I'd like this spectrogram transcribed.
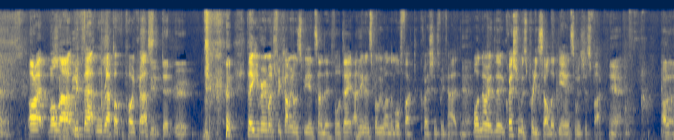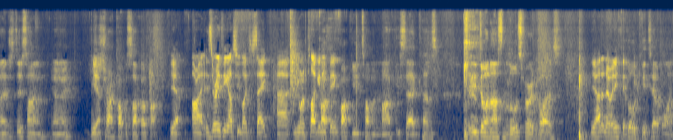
then All right. Well, uh, with that, we'll wrap up the be podcast. a dead root. Thank you very much for coming on Spearhead Sunday Fortay. I think that's probably one of the more fucked questions we've had. Yeah. Well, no, the question was pretty solid. The answer was just fuck. Yeah. I don't know, just do something, you know what I mean? Yeah. Just try and cop a sock off her. Yeah. All right. Is there anything else you'd like to say? Uh, you want to plug Fuck, anything? fuck you, Tom and Mark, you sad cunts. What are you doing asking Lewis for advice? Yeah, I don't know anything. Call the kids helpline.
